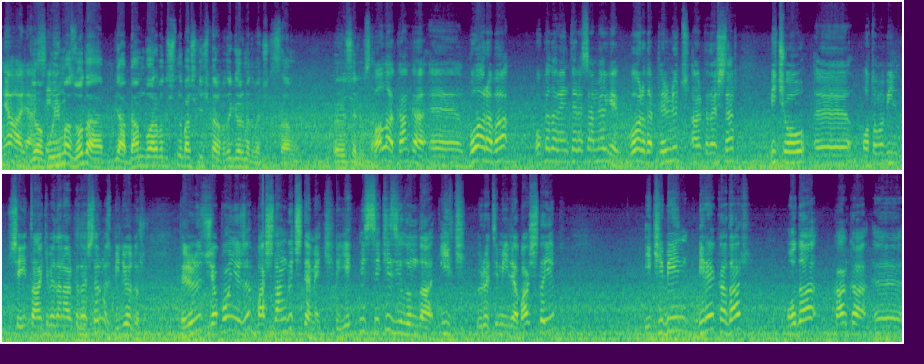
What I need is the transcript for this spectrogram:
ne ala. Yok Senin- uyumaz o da. Ya ben bu araba dışında başka hiçbir arabada görmedim açıkçası abi. Öyle söyleyeyim sana. Valla kanka e, bu araba o kadar enteresan bir ki. Bu arada Prelude arkadaşlar birçoğu e, otomobil şeyi takip eden arkadaşlarımız biliyordur. Prelude Japonca'da başlangıç demek. 78 yılında ilk üretimiyle başlayıp 2001'e kadar o da kanka e,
